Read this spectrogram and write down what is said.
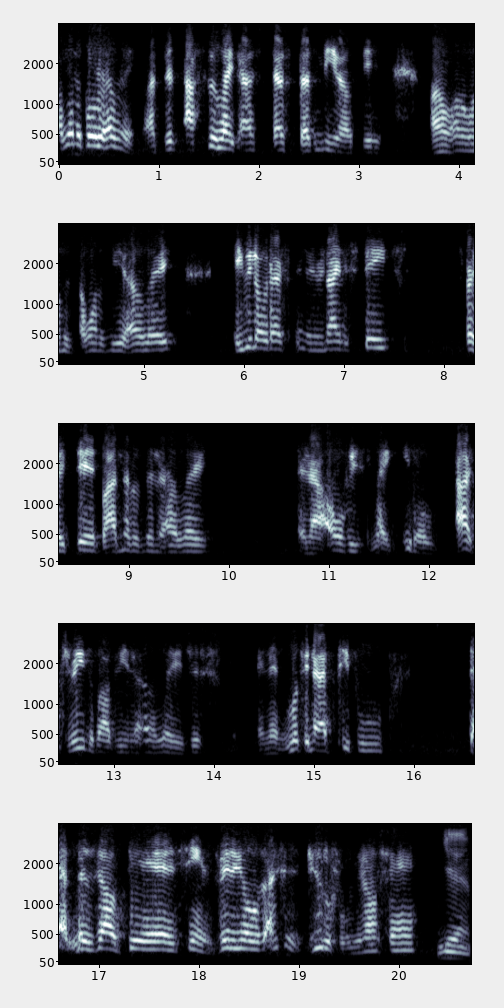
I want to go to L.A. I just, I feel like that's that's that's me out there. I, I want to I want to be in L.A. Even though that's in the United States, it's right there, but I've never been to L.A. And I always like you know I dreamed about being in L.A. Just and then looking at people that lives out there and seeing videos. That's just beautiful. You know what I'm saying? Yeah.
